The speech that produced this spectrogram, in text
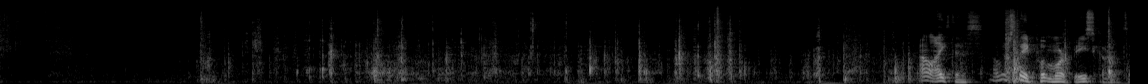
I like this. I wish they put more base cards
